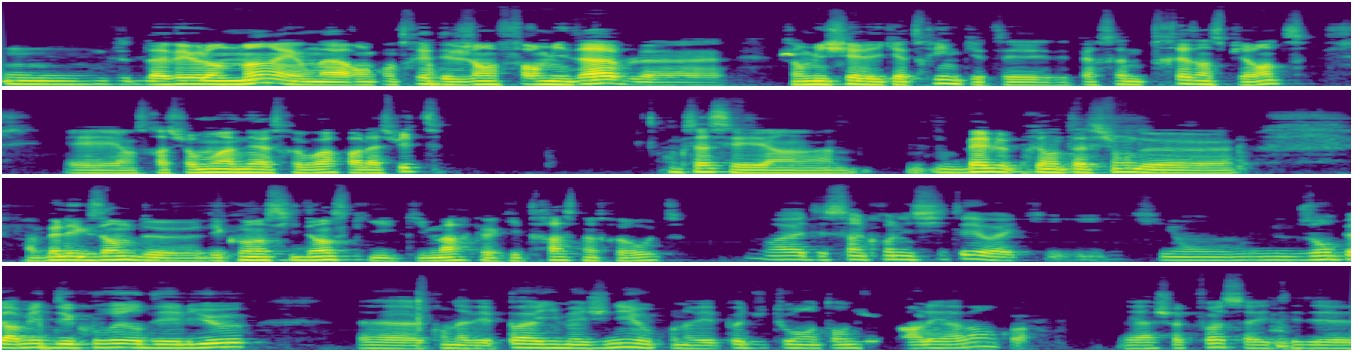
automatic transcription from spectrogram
On, de la veille au lendemain et on a rencontré des gens formidables, euh, Jean-Michel et Catherine, qui étaient des personnes très inspirantes. Et on sera sûrement amené à se revoir par la suite. Donc ça, c'est un, une belle présentation de, un bel exemple de, des coïncidences qui, qui marquent, qui tracent notre route. Ouais, des synchronicités, ouais, qui, qui ont, nous ont permis de découvrir des lieux euh, qu'on n'avait pas imaginé ou qu'on n'avait pas du tout entendu parler avant, quoi. Et à chaque fois, ça a été des,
